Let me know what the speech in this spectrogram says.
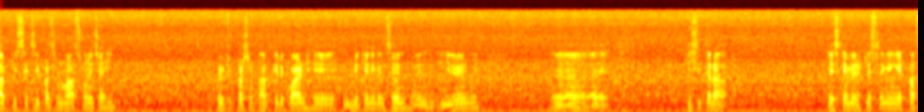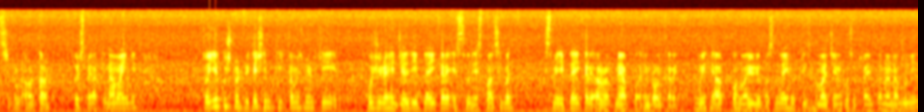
आपकी 60 परसेंट मार्क्स होने चाहिए। 50 परसेंट आपकी रिक्वायर्ड है मैकेनिकल सिविल इंजीनियरिंग में। इसी तरह इसके मेरिट लिस्ट लगेंगे फ़र्स्ट सेकंड और थर्ड तो इसमें आपके नाम आएँगे। तो ये कुछ नोटिफिकेशन थी कमिटमेंट की। कोशिश रहे जल्दी अप्लाई करें इस सुन एज पॉसिबल इसमें अप्लाई करें और अपने आप को इनरोल करें। उम्मीद है आपको हमारी वीडियो पसंद आई हो प्लीज़ हमारे चैनल को सब्सक्राइब करना ना भूलिए।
